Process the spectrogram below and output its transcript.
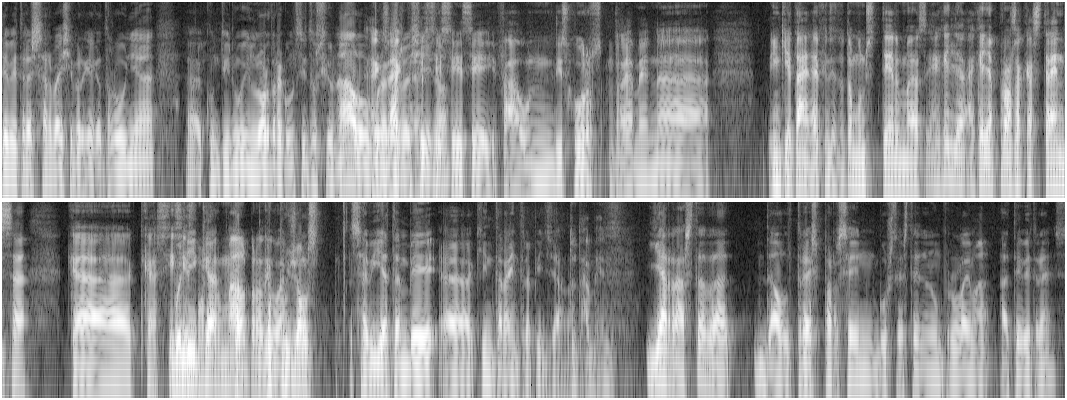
TV3 serveixi perquè Catalunya eh, continuï en l'ordre constitucional o alguna Exacte, cosa així, sí, no? sí, sí, fa un discurs realment eh, inquietant, eh? fins i tot amb uns termes, aquella, aquella prosa castrença que, que sí, Vull sí, és molt que, formal, que, però que diuen... Pujol sabia també eh, quin terreny trepitjava. Totalment. Hi ha rasta de, del 3% vostès tenen un problema a TV3?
